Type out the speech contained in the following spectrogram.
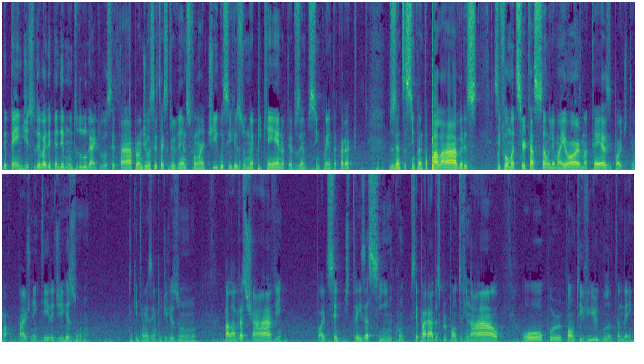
Depende, isso vai depender muito do lugar que você está, para onde você está escrevendo. Se for um artigo, esse resumo é pequeno, até 250, carac... 250 palavras. Se for uma dissertação, ele é maior. Uma tese pode ter uma página inteira de resumo. Aqui tem um exemplo de resumo. Palavras-chave, Pode ser de 3 a 5, separadas por ponto final ou por ponto e vírgula também.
